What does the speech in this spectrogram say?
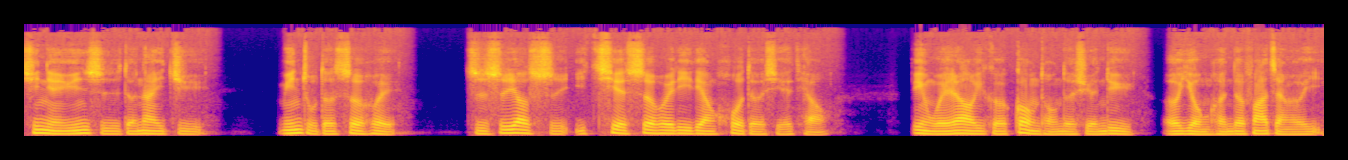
青年云时的那一句“民主的社会”，只是要使一切社会力量获得协调。并围绕一个共同的旋律而永恒的发展而已。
